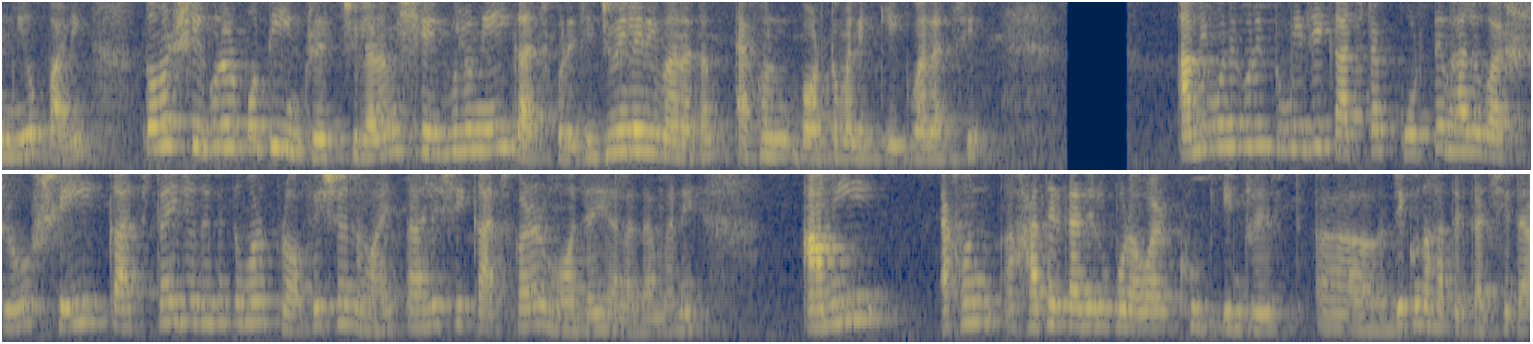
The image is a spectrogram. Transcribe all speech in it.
এমনিও পারি। তো আমার সেগুলোর প্রতি ইন্টারেস্ট ছিল আর আমি সেগুলো নিয়েই কাজ করেছি। জুয়েলারি বানাতাম, এখন বর্তমানে কেক বানাচ্ছি। আমি মনে করি তুমি যে কাজটা করতে ভালোবাসো, সেই কাজটাই যদি তোমার প্রফেশন হয়, তাহলে সেই কাজ করার মজাই আলাদা। মানে আমি এখন হাতের কাজের উপর আমার খুব ইন্টারেস্ট যে কোনো হাতের কাজ, সেটা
